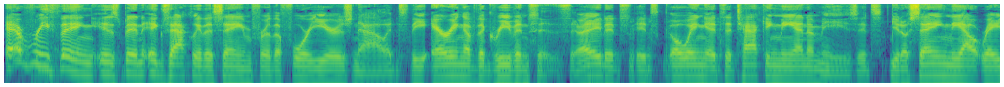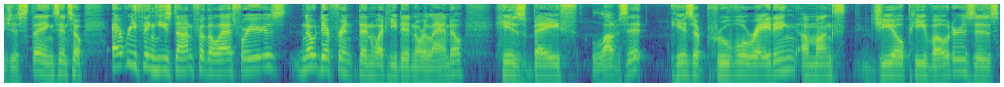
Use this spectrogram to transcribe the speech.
Everything has been exactly the same for the four years now. It's the airing of the grievances, right? It's it's going, it's attacking the enemies. It's you know saying the outrageous things, and so everything he's done for the last four years, no different than what he did in Orlando. His base loves it his approval rating amongst GOP voters is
